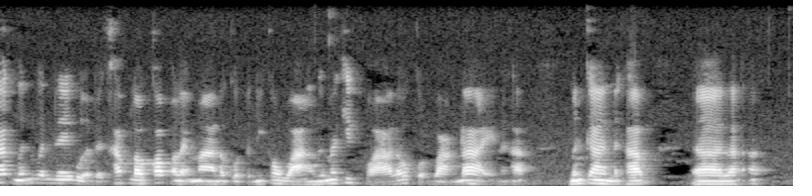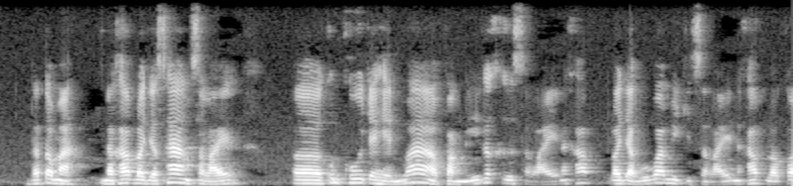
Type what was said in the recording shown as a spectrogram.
ลักษณ์เหมือนวันในเวิร์ดเลยครับ เราก๊อปอะไรมาเรากดตัวนี้ก็วางหรือไม่คลิกขวาแล้วกดวางได้นะครับ เหมือนกันนะครับแล้วต่อมานะครับ เราจะสร้างสไลด์ คุณครูจะเห็นว่าฝั่งนี้ก็คือสไลด์นะครับ เราอยากรู้ว่ามีกี่สไลด์นะครับ เราก็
